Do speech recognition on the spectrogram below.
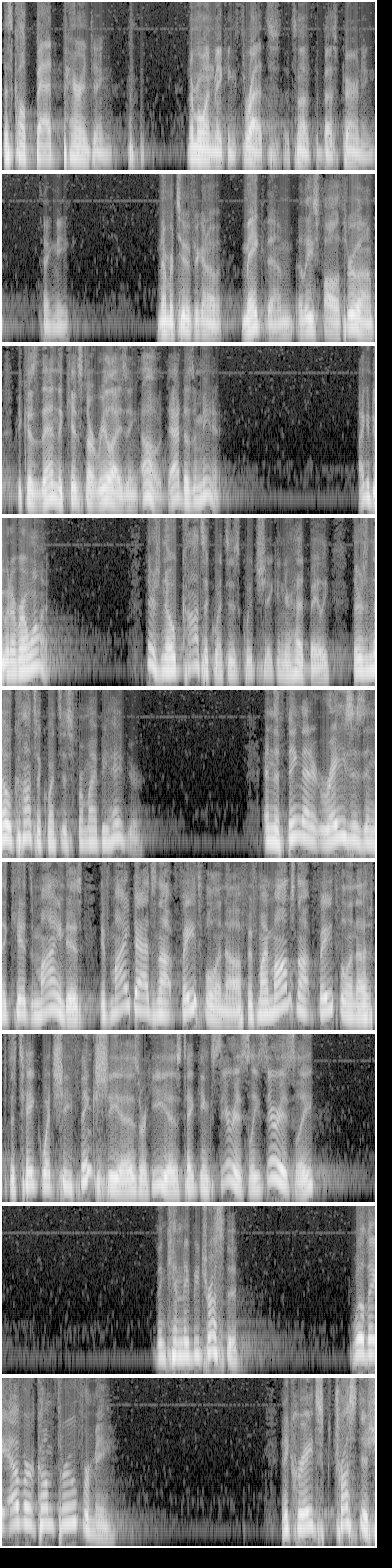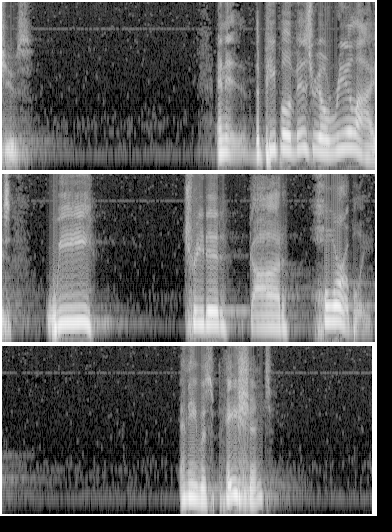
That's called bad parenting. Number one, making threats. That's not the best parenting technique. Number two, if you're going to make them, at least follow through on them, because then the kids start realizing, oh, dad doesn't mean it. I can do whatever I want. There's no consequences. Quit shaking your head, Bailey. There's no consequences for my behavior. And the thing that it raises in the kid's mind is if my dad's not faithful enough, if my mom's not faithful enough to take what she thinks she is or he is taking seriously, seriously, then can they be trusted? Will they ever come through for me? And it creates trust issues. And it, the people of Israel realize we treated God horribly. And he was patient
